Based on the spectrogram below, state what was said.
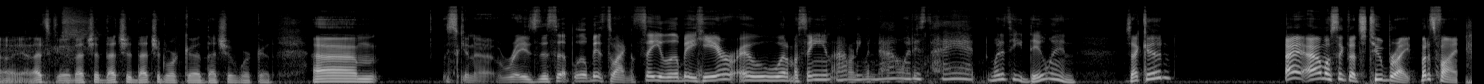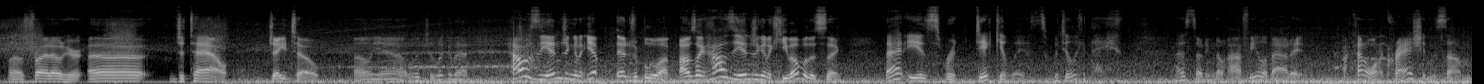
Oh yeah, that's good. That should that should that should work good. That should work good. Um just gonna raise this up a little bit so I can see a little bit here. Oh, what am I seeing? I don't even know. What is that? What is he doing? Is that good? I, I almost think that's too bright, but it's fine. Well, let's try it out here. Uh, Jatao. Jato. Oh yeah, would you look at that? How is the engine gonna, yep, the engine blew up. I was like, how is the engine gonna keep up with this thing? That is ridiculous. Would you look at that? I just don't even know how I feel about it. I kind of want to crash into something.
